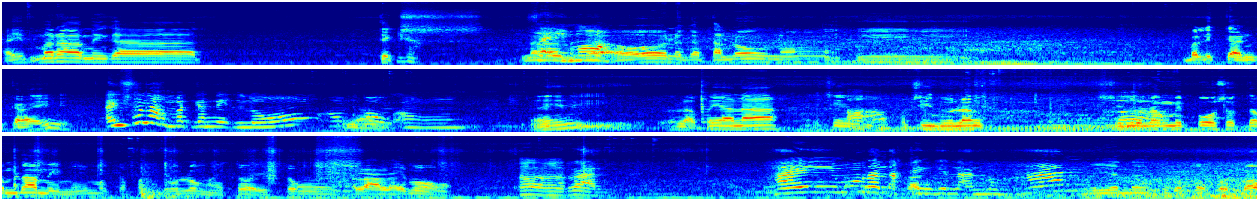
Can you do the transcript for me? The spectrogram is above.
Ay marami ka text na Sa imo? naga- oo, nagatanong na i balikan ka eh. ay salamat gani, lung. Ang, Yan. ang, ang, Eh, wala pa yan ha. Kasi, Oo. kung sino lang, sino Oo. lang may puso't damdamin, eh, magkapagtulong. Ito, itong alalay mo. ah, ran. Hay, mura na aking ginaanuhan. May yan ang tukutukot mo.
